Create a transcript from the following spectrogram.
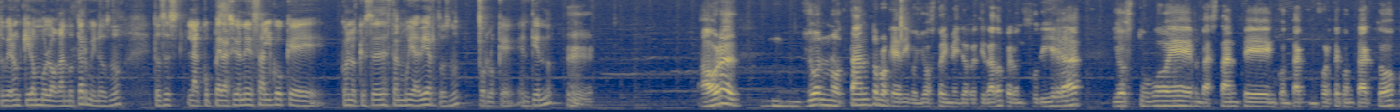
tuvieron que ir homologando términos, ¿no? Entonces la cooperación es algo que con lo que ustedes están muy abiertos, ¿no? Por lo que entiendo. Sí. Ahora yo no tanto porque digo yo estoy medio retirado, pero en su día yo estuve bastante en contacto, en fuerte contacto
